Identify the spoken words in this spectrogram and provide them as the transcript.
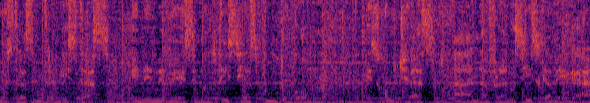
nuestras entrevistas en mbsnoticias.com. Escuchas a Ana Francisca Vega.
